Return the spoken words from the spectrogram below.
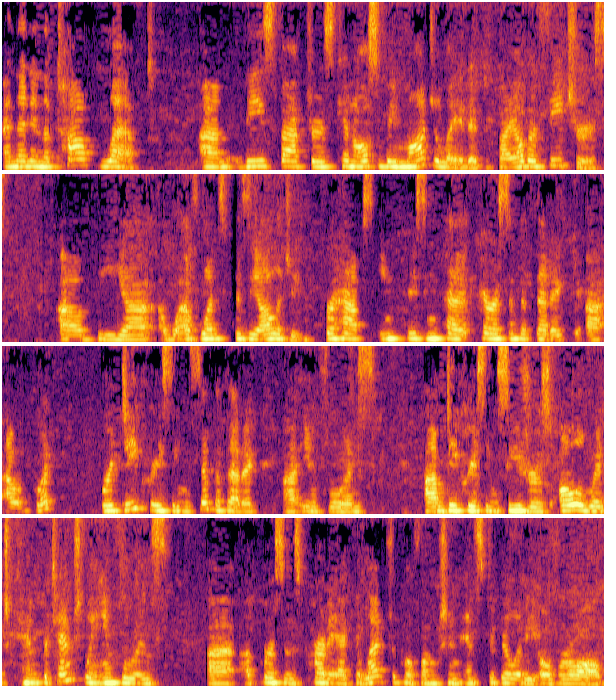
And then in the top left, um, these factors can also be modulated by other features of the uh, of one's physiology, perhaps increasing parasympathetic uh, output or decreasing sympathetic uh, influence, um, decreasing seizures, all of which can potentially influence uh, a person's cardiac electrical function and stability overall.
